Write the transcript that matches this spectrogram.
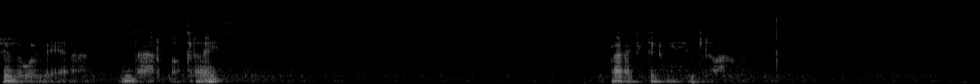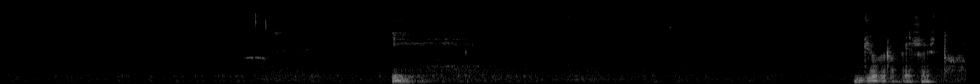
Se le vuelve a dar otra vez para que termine el trabajo. Y yo creo que eso es todo.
